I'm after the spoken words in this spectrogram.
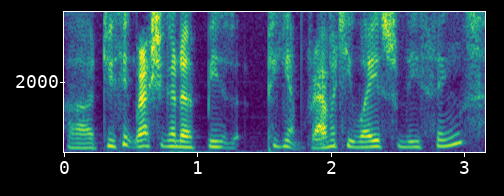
Uh, do you think we're actually going to be picking up gravity waves from these things?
